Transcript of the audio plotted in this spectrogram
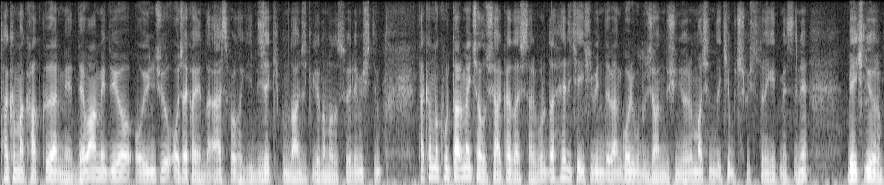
takıma katkı vermeye devam ediyor. Oyuncu Ocak ayında Elfsborg'a gidecek. Bunu daha önceki videolarımda da söylemiştim. Takımı kurtarmaya çalışıyor arkadaşlar. Burada her iki ekibin de ben gol bulacağını düşünüyorum. Maçın da 2.5 üstüne gitmesini bekliyorum.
